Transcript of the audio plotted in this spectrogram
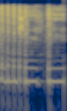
from JP. take me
